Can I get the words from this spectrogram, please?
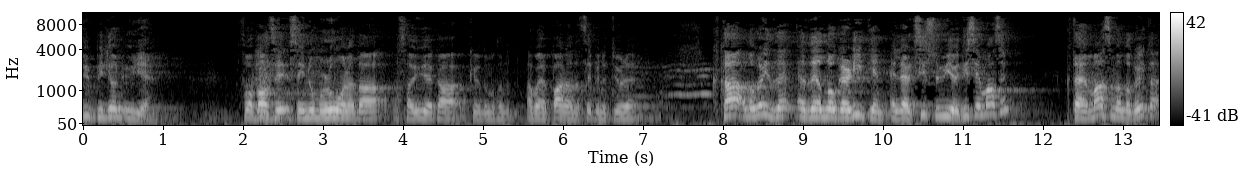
2 bilion yje. Thua vallë si, si i numëruan ata sa yje ka kjo domethënë apo e panë dhe cepin e tyre. Këta llogarit dhe edhe llogaritjen e largësisë së yjeve di si e masin. Këta e masin me llogarita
